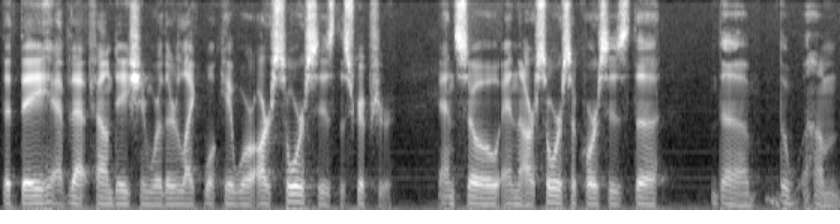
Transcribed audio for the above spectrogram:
that they have that foundation where they're like, well, okay, well, our source is the scripture. And so, and our source, of course, is the the the um,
